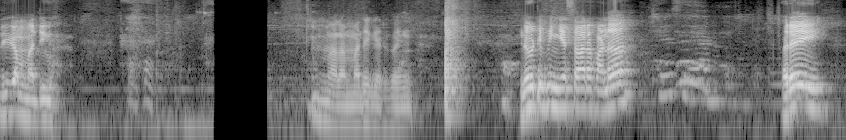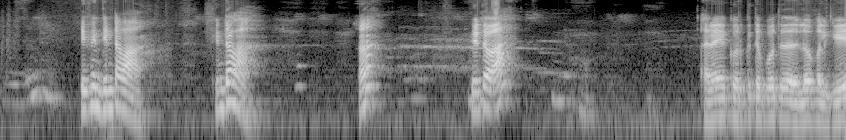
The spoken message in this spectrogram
దిగమ్మ దిగు. వాళ్ళ అమ్మ దగ్గరికి పోయింది. నువ్వు టిఫిన్ చేస్తావారా పండు? అరే టిఫిన్ తింటావా? తింటావా? తింటావా? అరే కొరికితే పోతుంది అది లోపలికి.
